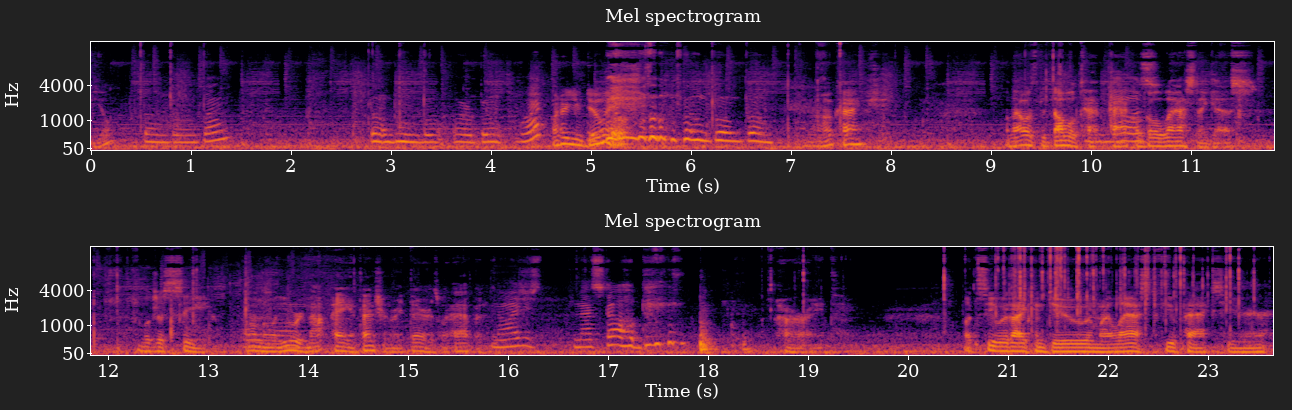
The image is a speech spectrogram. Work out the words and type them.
Reveal. Boom boom boom. Boom boom boom or boom what? What are you doing? boom boom boom boom. Okay. Well, that was the double tap That We'll go last, I guess. We'll just see. I don't know. You were not paying attention right there. Is what happened. No, I just messed up. All right. Let's see what I can do in my last few packs here.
